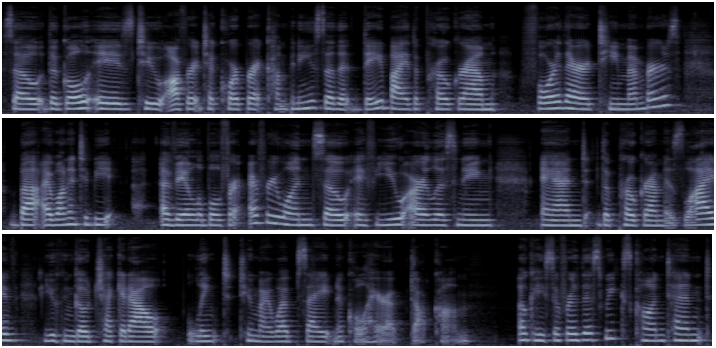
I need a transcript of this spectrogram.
So, the goal is to offer it to corporate companies so that they buy the program for their team members, but I want it to be available for everyone. So if you are listening and the program is live, you can go check it out linked to my website, NicoleHarrop.com. Okay, so for this week's content,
